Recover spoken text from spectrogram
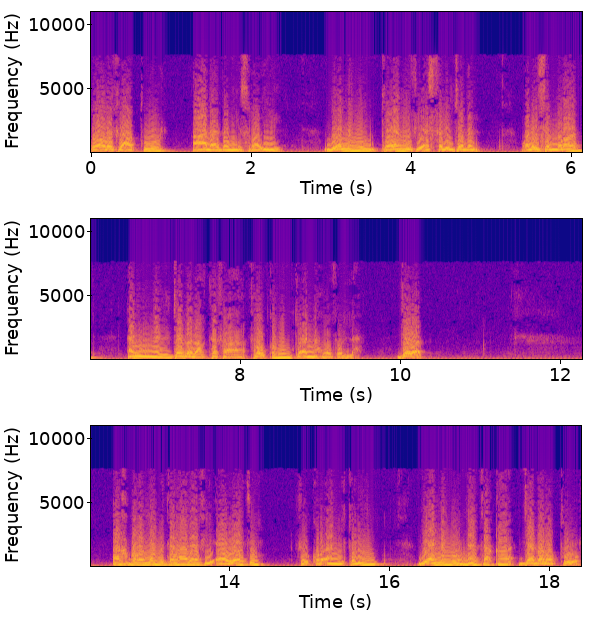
ورفع الطور على بني إسرائيل بأنهم كانوا في أسفل الجبل وليس المراد أن الجبل ارتفع فوقهم كأنه ظلة. جواب أخبر الله تعالى في آياته في القرآن الكريم بأنه نتق جبل الطور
